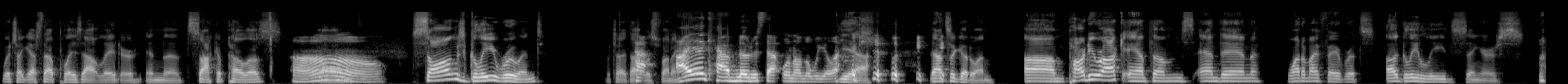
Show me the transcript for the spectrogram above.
which i guess that plays out later in the sacapellas oh, songs glee ruined which i thought Ha- was funny I like have noticed that one on the wheel. Yeah. That's a good one. Um, party rock anthems, and then one of my favorites, ugly lead singers.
